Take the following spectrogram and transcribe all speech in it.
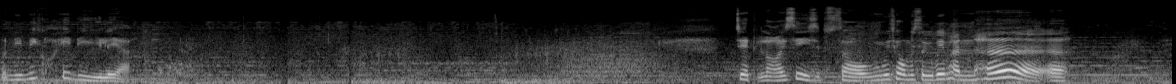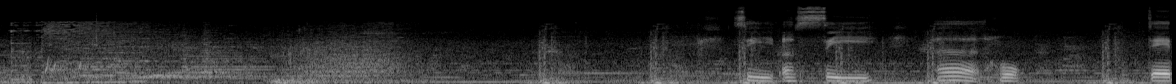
วันนี้ไม่ค่อยดีเลยอะ เจ็ดร้อยสี่สิบสองคุณผู้ชมซื้อไปพันห้าอะสี่อะสี่ห้าหกเจ็ด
